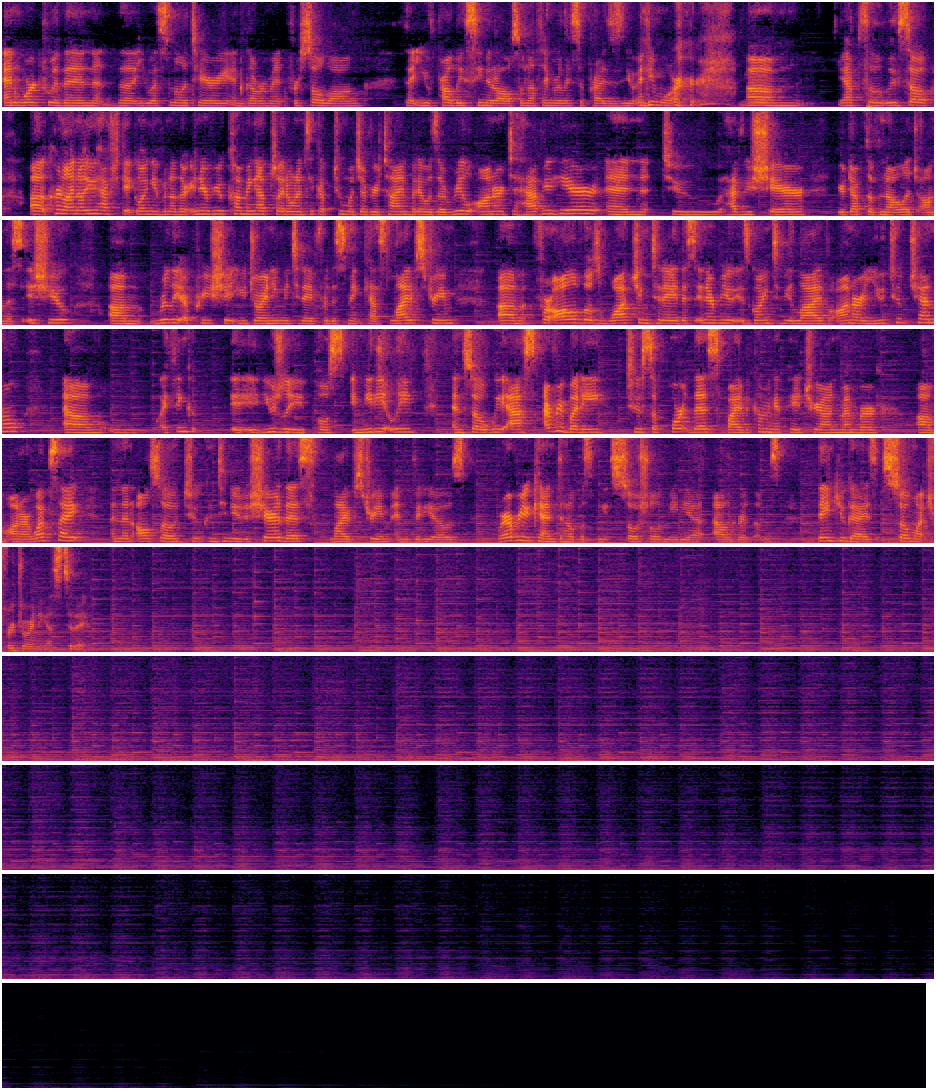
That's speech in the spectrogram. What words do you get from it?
and worked within the US military and government for so long that you've probably seen it all. So nothing really surprises you anymore. Yeah. Um, yeah, absolutely. So, uh, Colonel, I know you have to get going. You have another interview coming up, so I don't want to take up too much of your time, but it was a real honor to have you here and to have you share your depth of knowledge on this issue. Um, really appreciate you joining me today for this Mintcast live stream. Um, for all of those watching today, this interview is going to be live on our YouTube channel. Um, I think it usually posts immediately. And so we ask everybody to support this by becoming a Patreon member um, on our website, and then also to continue to share this live stream and videos wherever you can to help us beat social media algorithms. Thank you guys so much for joining us today.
